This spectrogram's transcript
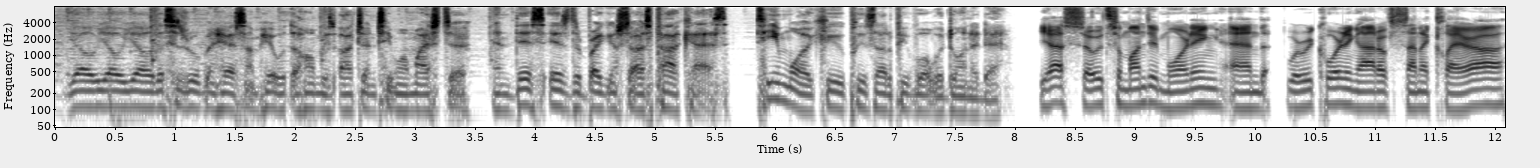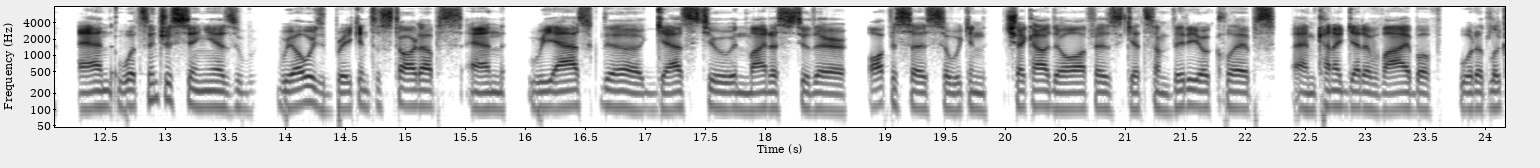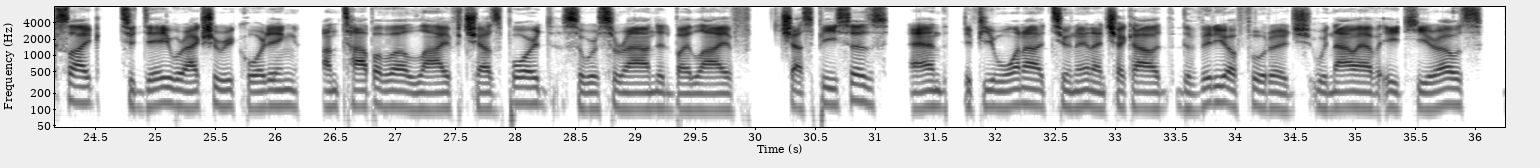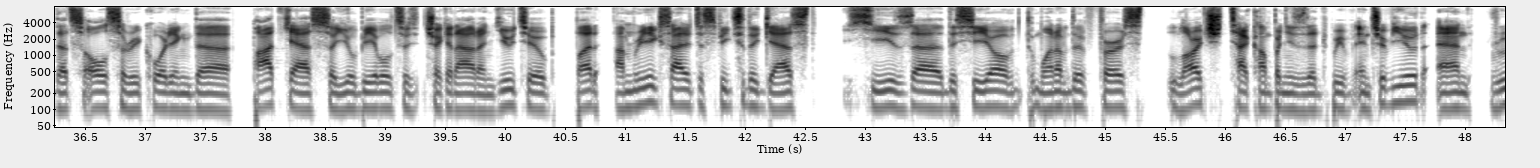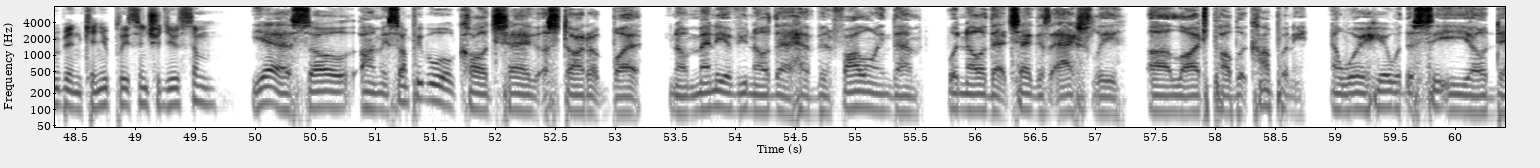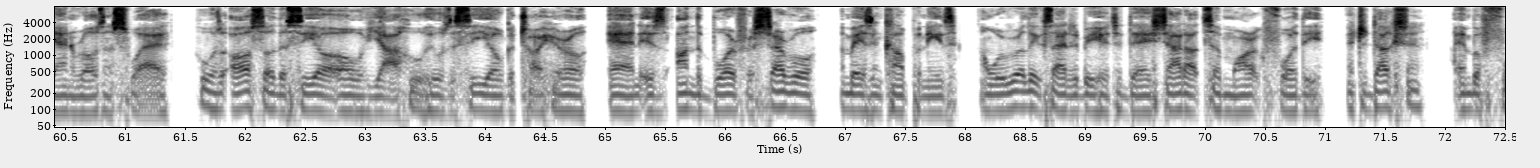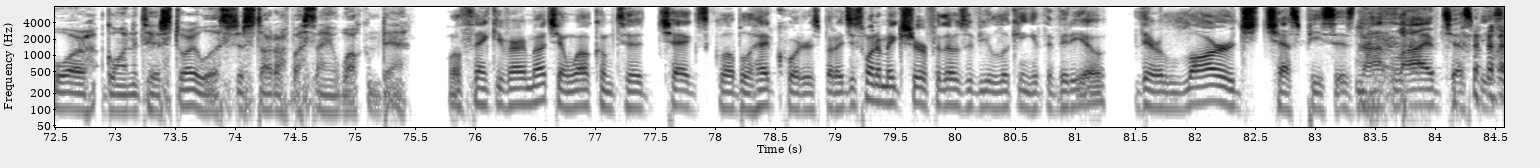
Yo, yo, yo, this is Ruben Harris. I'm here with the homies Artur and Timur Meyster, and this is the Breaking Stars podcast. Timor, can you please tell the people what we're doing today? Yeah, so it's a Monday morning and we're recording out of Santa Clara. And what's interesting is we always break into startups and we ask the guests to invite us to their offices so we can check out the office, get some video clips, and kind of get a vibe of what it looks like. Today, we're actually recording on top of a live chessboard. So we're surrounded by live chess pieces. And if you want to tune in and check out the video footage, we now have eight heroes that's also recording the podcast. So you'll be able to check it out on YouTube. But I'm really excited to speak to the guest. He's uh, the CEO of one of the first large tech companies that we've interviewed. And Ruben, can you please introduce him? Yeah. So, I mean, some people will call Chegg a startup, but you know, many of you know that have been following them would know that Chegg is actually a large public company. And we're here with the CEO, Dan Rosensweig, who was also the COO of Yahoo. He was the CEO of Guitar Hero and is on the board for several amazing companies. And we're really excited to be here today. Shout out to Mark for the introduction. And before going into his story, well, let's just start off by saying welcome, Dan. Well, thank you very much and welcome to Chegg's global headquarters. But I just want to make sure for those of you looking at the video, they're large chess pieces, not live chess pieces.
